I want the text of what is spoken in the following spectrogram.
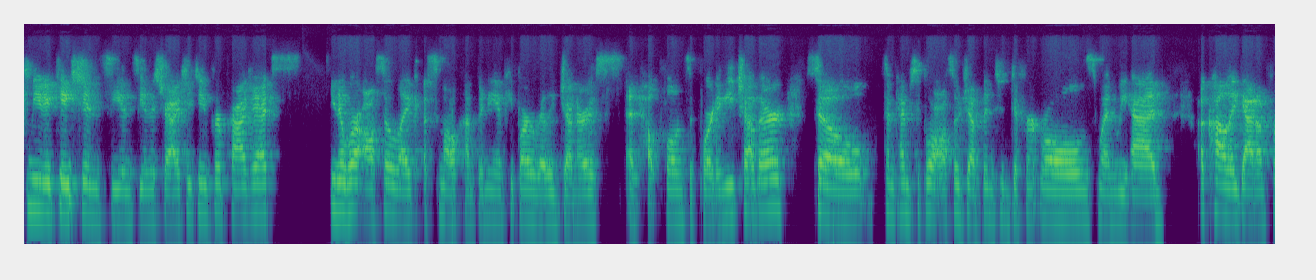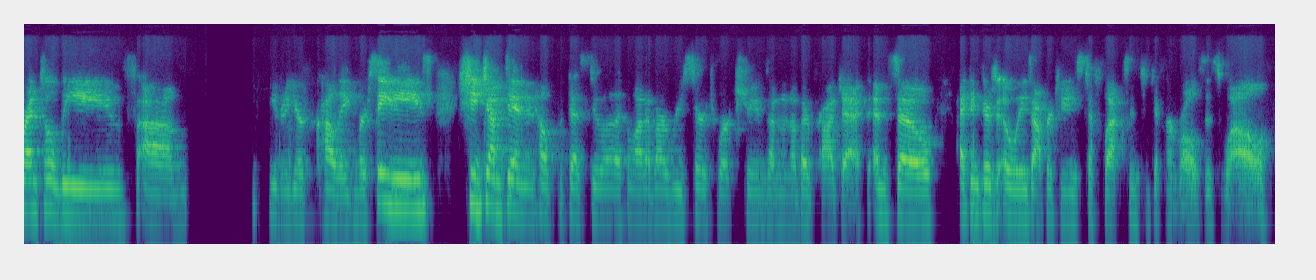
communication, CNC, and the strategy team for projects, you know, we're also like a small company and people are really generous and helpful in supporting each other. So sometimes people also jump into different roles when we had a colleague out on parental leave, um, you know your colleague mercedes she jumped in and helped us do like a lot of our research work streams on another project. And so i think there's always opportunities to flex into different roles as well.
